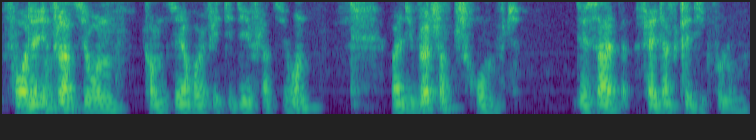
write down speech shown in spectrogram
Vor der Inflation kommt sehr häufig die Deflation, weil die Wirtschaft schrumpft. Deshalb fällt das Kreditvolumen.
